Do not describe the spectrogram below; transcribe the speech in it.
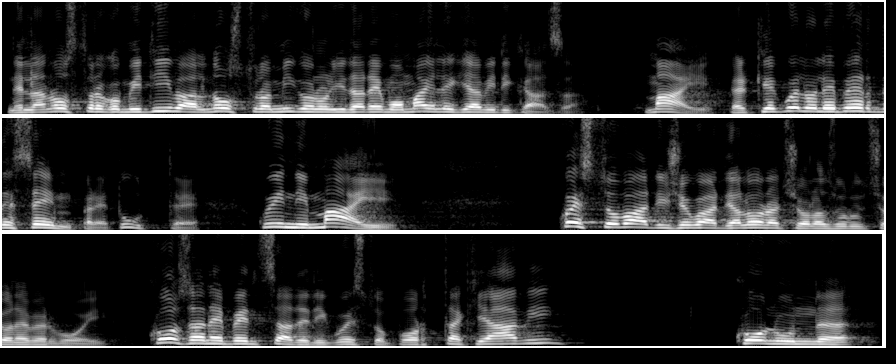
nella nostra comitiva al nostro amico non gli daremo mai le chiavi di casa, mai, perché quello le perde sempre, tutte. Quindi mai. Questo va, dice, guardi, allora ho la soluzione per voi. Cosa ne pensate di questo portachiavi con un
